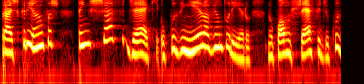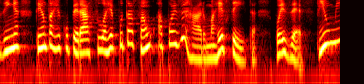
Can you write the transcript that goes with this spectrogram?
Para as crianças, tem Chef Jack, o cozinheiro aventureiro, no qual um chefe de cozinha tenta recuperar sua reputação após errar uma receita. Pois é, filme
